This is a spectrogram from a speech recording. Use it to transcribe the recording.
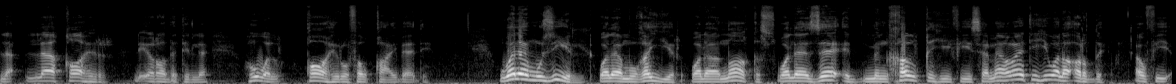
لا لا قاهر لإرادة الله. هو القاهر فوق عباده. ولا مزيل ولا مغير ولا ناقص ولا زائد من خلقه في سماواته ولا أرضه. أو في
